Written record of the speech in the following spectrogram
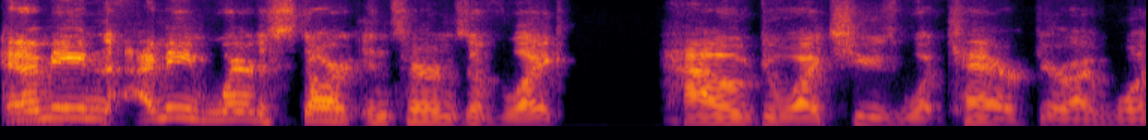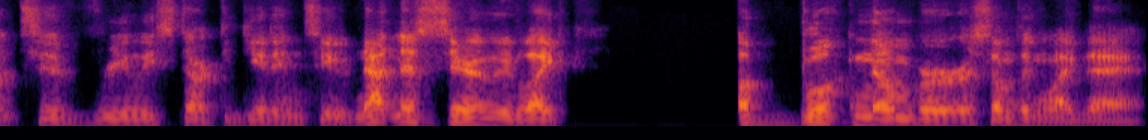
And I mean, I mean, where to start in terms of like, how do I choose what character I want to really start to get into? Not necessarily like a book number or something like that.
